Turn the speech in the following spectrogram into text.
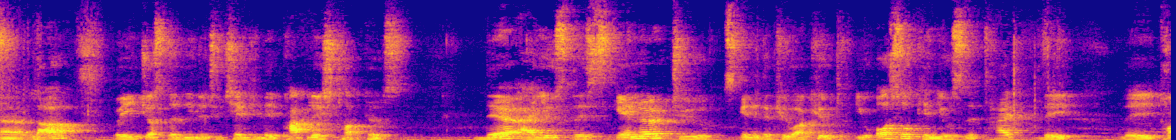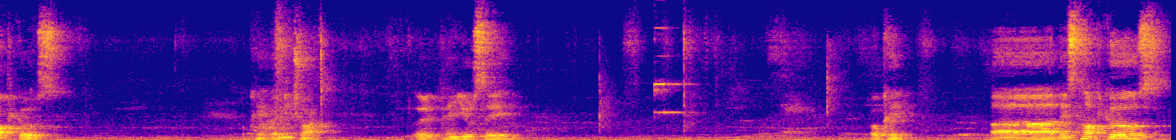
uh, now we just needed to change the published topicals. There I use the scanner to scan the QR code. You also can use the type the the topicals. Okay, let me try. Uh, Can you see? Okay. Uh, this topicals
